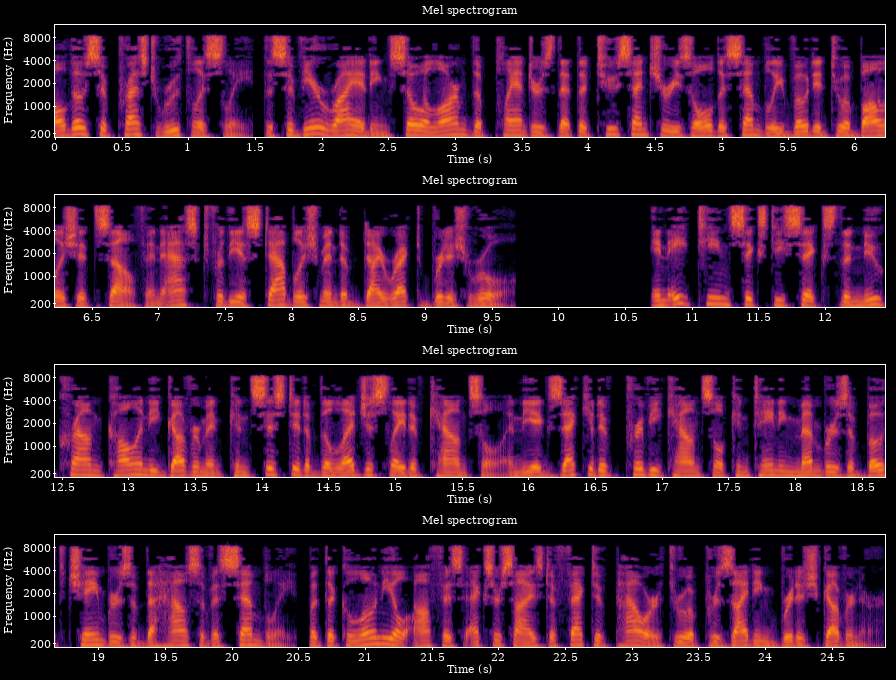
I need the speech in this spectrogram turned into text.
Although suppressed ruthlessly, the severe rioting so alarmed the planters that the two centuries-old assembly voted to abolish itself and asked for the establishment of direct British rule. In 1866 the new Crown Colony government consisted of the Legislative Council and the Executive Privy Council containing members of both chambers of the House of Assembly, but the Colonial Office exercised effective power through a presiding British governor.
